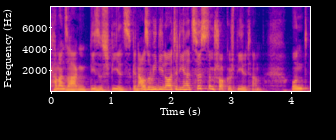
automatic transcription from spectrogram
kann man sagen, dieses Spiels. Genauso wie die Leute, die halt System Shock gespielt haben. Und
